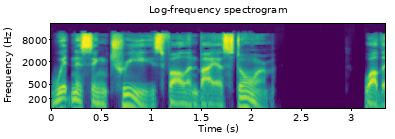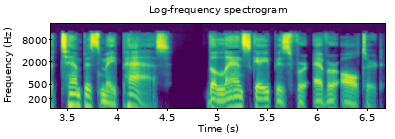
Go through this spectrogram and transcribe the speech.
witnessing trees fallen by a storm. While the tempest may pass, the landscape is forever altered.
